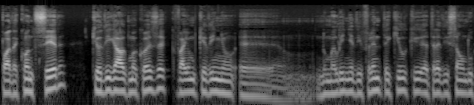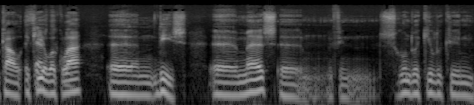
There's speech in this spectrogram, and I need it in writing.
pode acontecer que eu diga alguma coisa que vai um bocadinho eh, numa linha diferente daquilo que a tradição local aqui Certo, ou acolá eh, diz. Eh, mas, eh, enfim, segundo aquilo que,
